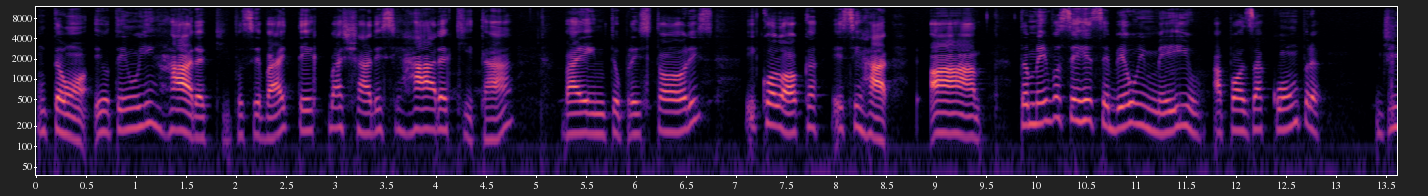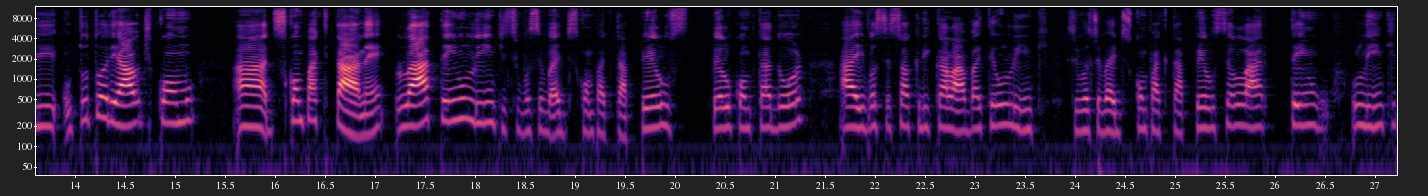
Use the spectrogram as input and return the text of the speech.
Então, ó, eu tenho o WinRAR aqui. Você vai ter que baixar esse RAR aqui, tá? Vai no teu Play Stores e coloca esse RAR. Ah, também você recebeu um e-mail após a compra de o tutorial de como a descompactar, né? Lá tem o um link, se você vai descompactar pelos, pelo computador, aí você só clica lá, vai ter o link. Se você vai descompactar pelo celular, tem o, o link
